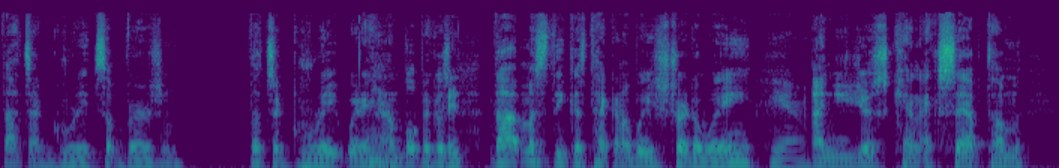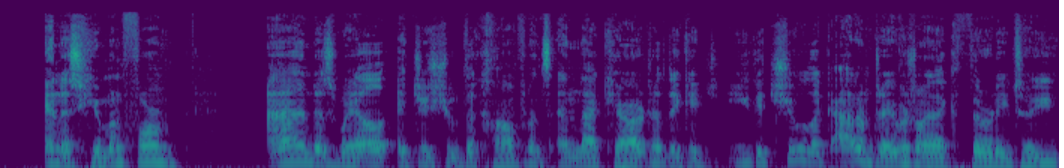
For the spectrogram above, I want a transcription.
That's a great subversion. That's a great way to Yeah. handle it because It- that mystique is taken away straight away, Yeah. and you just can accept him in his human form. And as well, it just showed the confidence in that character. They could you could show like Adam Driver's only like thirty two,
